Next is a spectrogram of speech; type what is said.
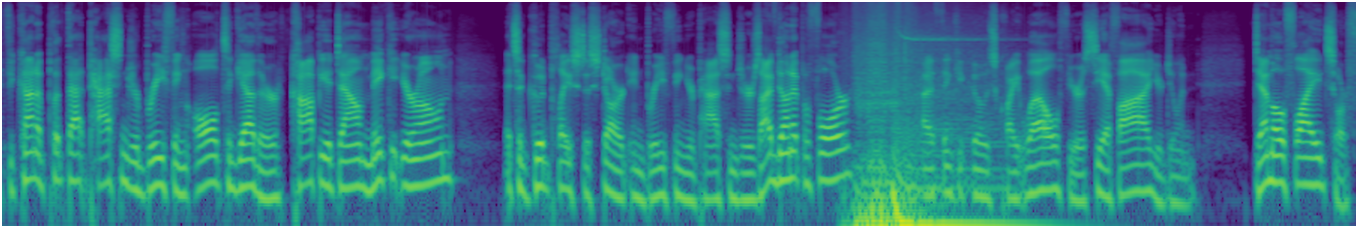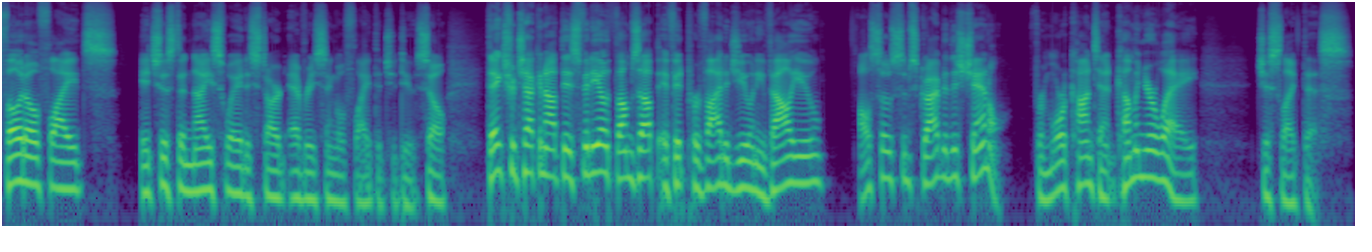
if you kind of put that passenger briefing all together, copy it down, make it your own, it's a good place to start in briefing your passengers. I've done it before. I think it goes quite well. If you're a CFI, you're doing demo flights or photo flights, it's just a nice way to start every single flight that you do. So thanks for checking out this video. Thumbs up if it provided you any value. Also subscribe to this channel for more content coming your way just like this.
